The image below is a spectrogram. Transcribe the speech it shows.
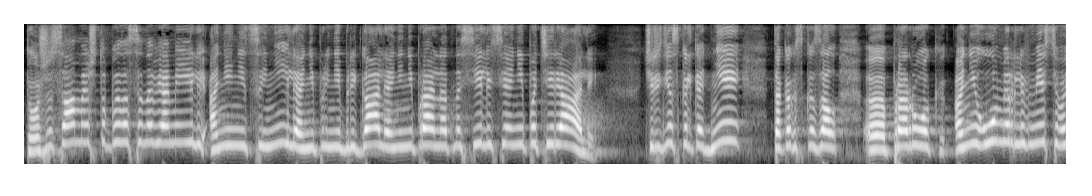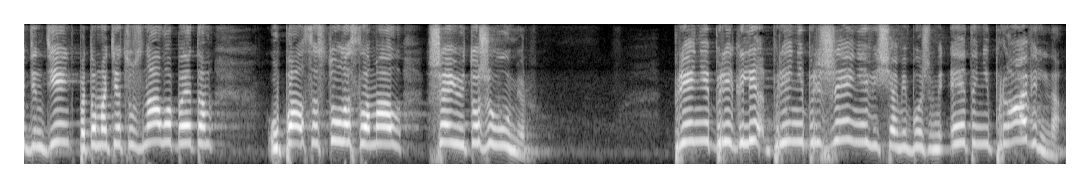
То же самое, что было с сыновьями Или. Они не ценили, они пренебрегали, они неправильно относились, и они потеряли. Через несколько дней, так как сказал э, пророк, они умерли вместе в один день, потом отец узнал об этом, упал со стула, сломал шею и тоже умер. Пренебрегли, пренебрежение вещами Божьими – это неправильно.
